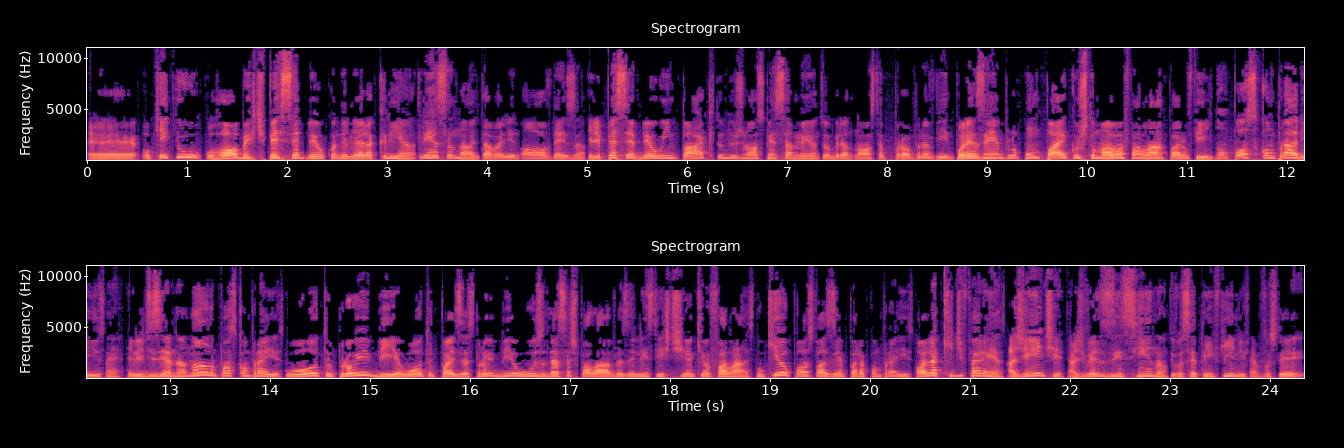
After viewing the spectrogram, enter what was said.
É, o que que o, o Robert percebeu quando ele era criança? Criança não, ele estava ali 9, 10 anos. Ele percebeu o impacto dos nossos pensamentos sobre a nossa própria vida. Por exemplo, um pai costumava falar para o filho: Não posso comprar isso, né? Ele dizia: Não, não, não posso comprar isso. O outro proibia, o outro pai dizia, proibia o uso dessas palavras. Ele insistia que eu falasse: O que eu posso fazer para comprar isso? Olha que diferença. A gente, às vezes, ensina, se você tem filhos, né, você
